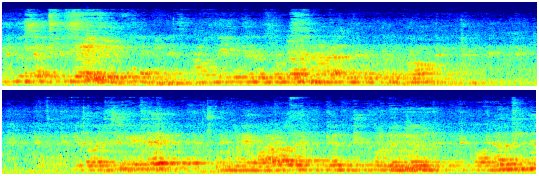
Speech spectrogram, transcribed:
இந்த சக்திகள் இருக்கும் அப்படிங்கிறத சொல்றதுனால அது கொடுத்துருக்கோம் இதை வச்சுக்கிட்டு உங்களுடைய வாழ்வாதாரத்தை திருத்திக் கொள்ளுங்கள். தொடர்ந்து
